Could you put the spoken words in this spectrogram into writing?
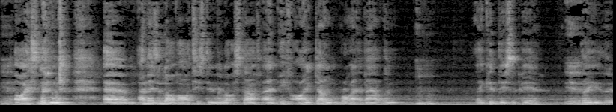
Yeah, yeah. Iceland, um, and there's a lot of artists doing a lot of stuff. And if I don't write about them, they could disappear. Yeah. They, they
